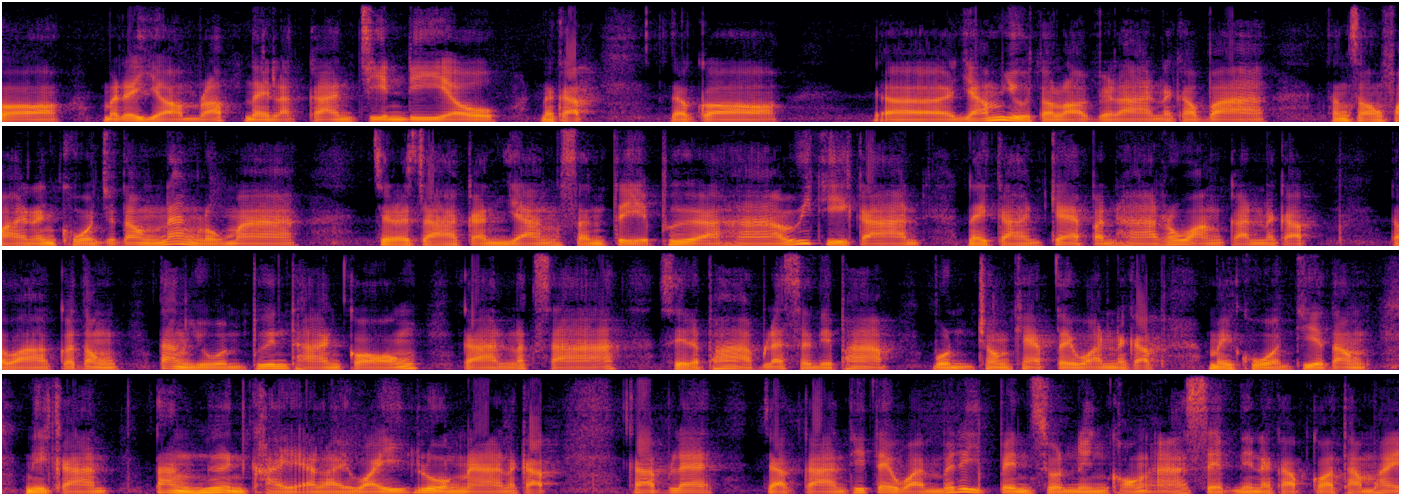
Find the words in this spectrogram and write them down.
ก็ไม่ได้ยอมรับในหลักการจีนเดียวนะครับ แล้วก็ ย้ำอยู่ตลอดเวลานะครับว่าทั้งสองฝ่ายนั้นควรจะต้องนั่งลงมา เจรจากันอย่างสันติเพื่อหาวิธีการในการแก้ปัญหาระหว่างกันนะครับ แต่ว่าก็ต้องตั้งอยู่บนพื้นฐานของการรักษาเสรีภาพและสันติภาพบนช่องแคบไต้หวันนะครับ ไม่ควรที่จะต้องมีการตั้งเงื่อนไขอะไรไว้ล่วงหน้านะครับครับและจากการที่ไต้หวันไม่ได้เป็นส่วนหนึ่งของอาเซบนี่นะครับ ก็ทำให้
